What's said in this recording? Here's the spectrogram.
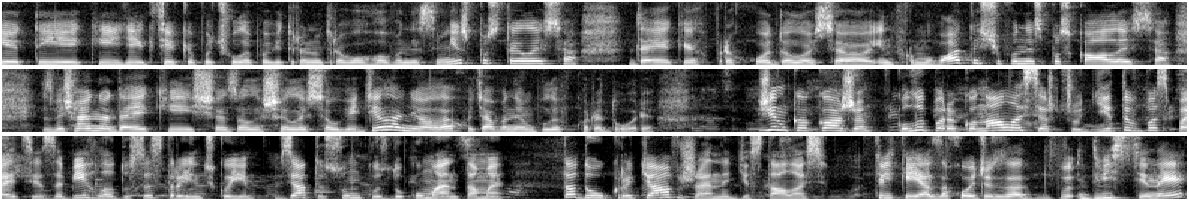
Є ті, які як тільки почули повітряну тривогу, вони самі спустилися. Деяких приходилося інформувати, щоб вони спускалися. Звичайно, деякі ще залишилися у відділенні, але хоча вони були в коридорі. Жінка каже, коли переконалася, що діти в безпеці, забігла до сестринської взяти сумку з документами. Та до укриття вже не дісталась. Тільки я заходжу за дві стіни,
